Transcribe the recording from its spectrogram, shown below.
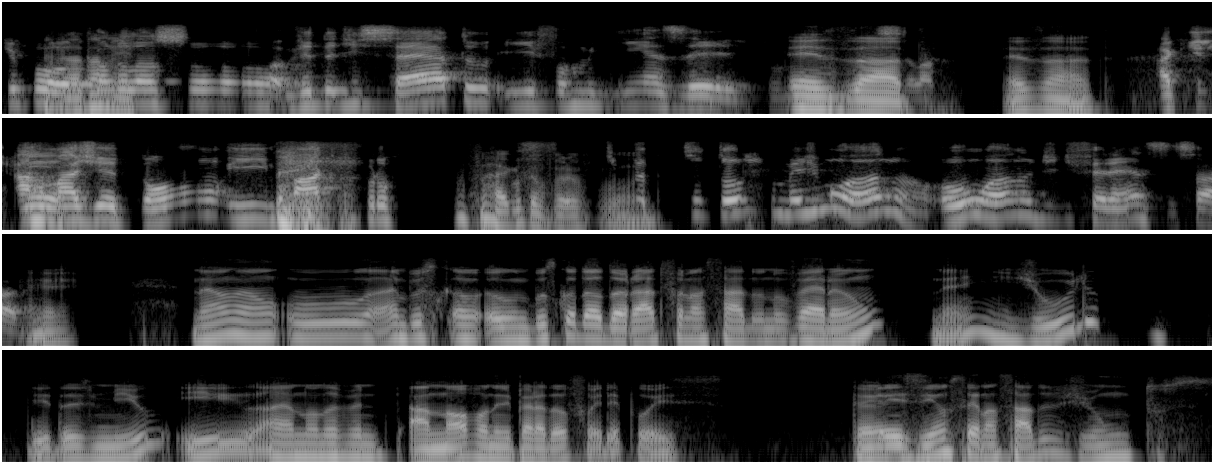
Tipo, quando Exatamente. lançou Vida de Inseto e Formiguinha Z. Formiguinha, Exato. Exato. Aquele Armagedon e Impacto Profundo. Impacto profundo. São todos no mesmo ano, ou um ano de diferença, sabe? É. Não, não. O Em Busca, o Em Busca do Eldorado foi lançado no verão, né? Em julho de 2000 e a nova, a nova do Imperador foi depois. Então eles iam ser lançados juntos.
